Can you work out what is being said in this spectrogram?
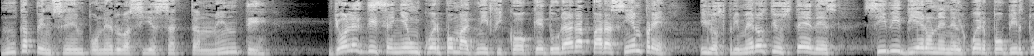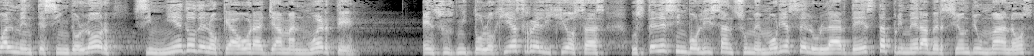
Nunca pensé en ponerlo así exactamente. Yo les diseñé un cuerpo magnífico que durara para siempre, y los primeros de ustedes sí vivieron en el cuerpo virtualmente sin dolor, sin miedo de lo que ahora llaman muerte. En sus mitologías religiosas, ustedes simbolizan su memoria celular de esta primera versión de humanos,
